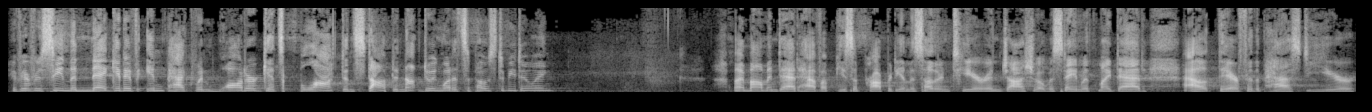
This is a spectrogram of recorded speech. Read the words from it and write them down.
Have you ever seen the negative impact when water gets blocked and stopped and not doing what it's supposed to be doing? My mom and dad have a piece of property in the southern tier, and Joshua was staying with my dad out there for the past year.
